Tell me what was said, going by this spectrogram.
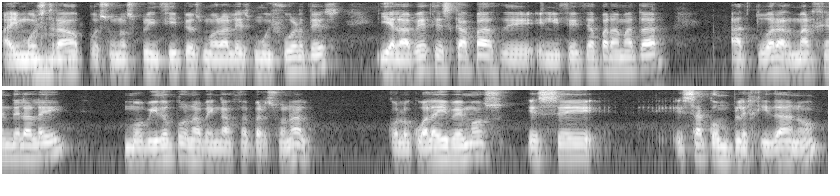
Ahí muestra pues unos principios morales muy fuertes y a la vez es capaz de, en licencia para matar, actuar al margen de la ley, movido por una venganza personal. Con lo cual ahí vemos ese, esa complejidad, ¿no?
